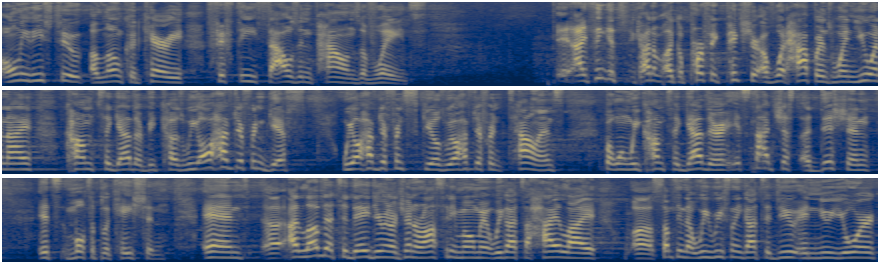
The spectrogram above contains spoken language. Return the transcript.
only these two alone could carry 50,000 pounds of weight. I think it's kind of like a perfect picture of what happens when you and I come together because we all have different gifts, we all have different skills, we all have different talents, but when we come together, it's not just addition, it's multiplication. And uh, I love that today during our generosity moment, we got to highlight uh, something that we recently got to do in New York.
